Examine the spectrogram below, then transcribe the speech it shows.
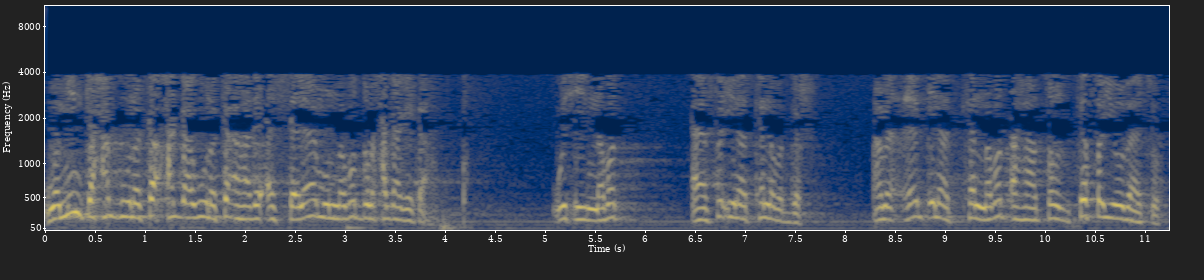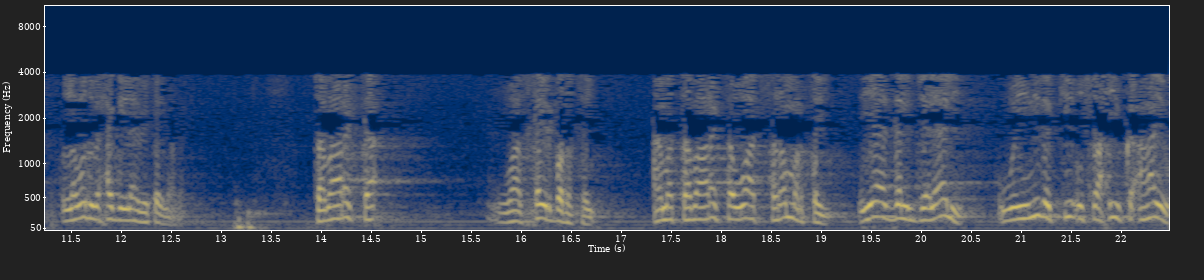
wa minka xaggaaguuna ka ahaaday assalaamu nabaduna xaggaagay ka ahaaday. Wixii nabad aafo inaad ka nabad gasho ama ceeb inaad ka nabad ahaatood ka fayoobaato labaduba xagga ilahi bay ka imaadaan tabaaragta waad khayr badatay ama tabaaragta waad saro martay. Yaa daljalaali weynida kii u saaxiibka ahayo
